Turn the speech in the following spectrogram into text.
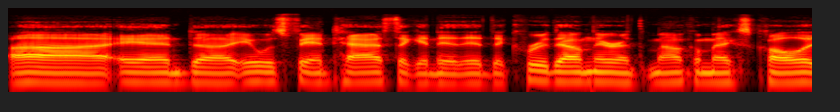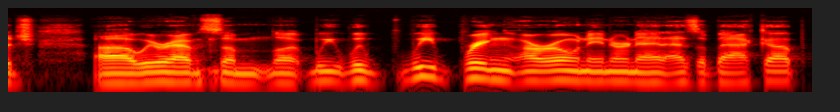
Uh, and uh, it was fantastic. And it, the crew down there at the Malcolm X College, uh, we were having some. uh, We, we we bring our own internet as a backup,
